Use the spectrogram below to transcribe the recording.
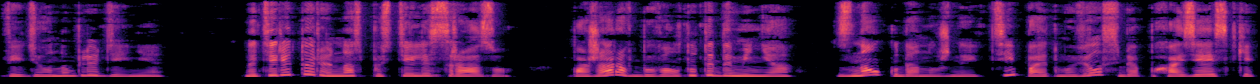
видеонаблюдения. На территорию нас пустили сразу. Пожаров бывал тут и до меня, знал, куда нужно идти, поэтому вел себя по-хозяйски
